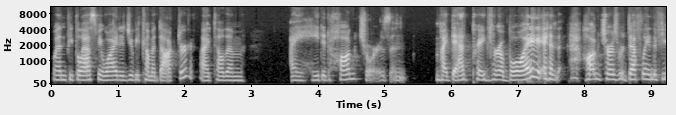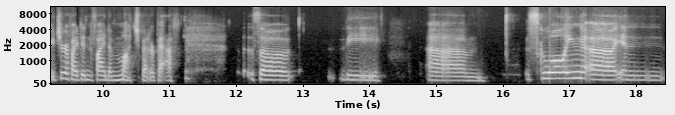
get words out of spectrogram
when people ask me why did you become a doctor, I tell them I hated hog chores and my dad prayed for a boy, and hog chores were definitely in the future if I didn't find a much better path. So the um, schooling uh, in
